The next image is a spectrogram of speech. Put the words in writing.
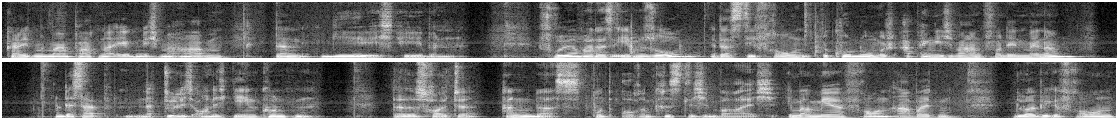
kann ich mit meinem Partner eben nicht mehr haben, dann gehe ich eben. Früher war das eben so, dass die Frauen ökonomisch abhängig waren von den Männern und deshalb natürlich auch nicht gehen konnten. Das ist heute anders und auch im christlichen Bereich. Immer mehr Frauen arbeiten, gläubige Frauen.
